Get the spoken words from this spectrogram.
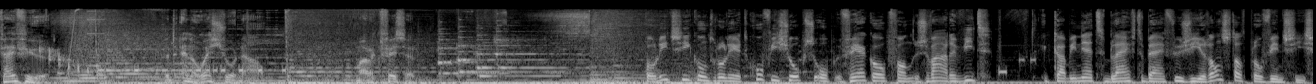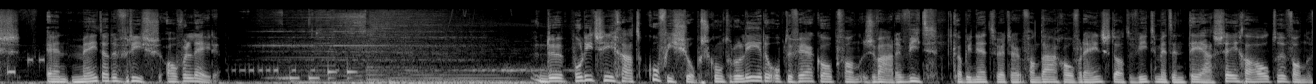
5 uur. Het NOS-journaal. Mark Visser. Politie controleert koffieshops op verkoop van zware wiet. kabinet blijft bij fusie Randstad-provincies. En Meta de Vries overleden. De politie gaat koffieshops controleren op de verkoop van zware wiet. Het kabinet werd er vandaag over eens dat wiet met een THC-gehalte van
